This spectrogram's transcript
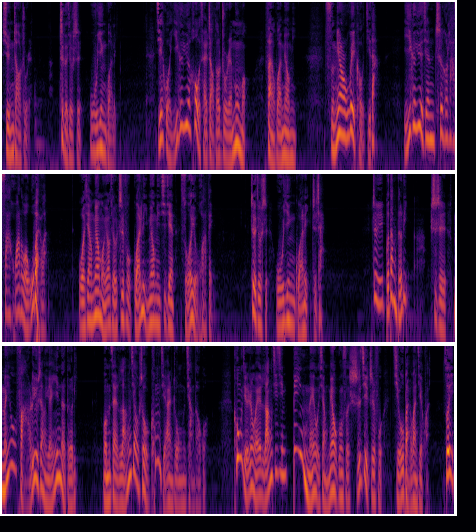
寻找主人，这个就是无因管理。结果一个月后才找到主人穆某，返还喵咪。此喵胃口极大，一个月间吃喝拉撒花了我五百万。我向喵某要求支付管理喵咪期间所有花费，这就是无因管理之债。至于不当得利啊，是指没有法律上原因的得利。我们在郎教授空姐案中讲到过，空姐认为郎基金并没有向喵公司实际支付九百万借款，所以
